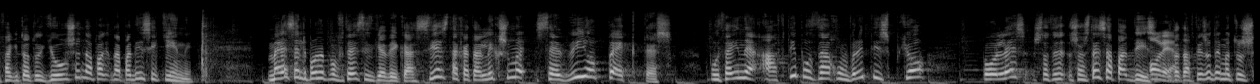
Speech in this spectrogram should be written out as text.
φαγητό του γιού σου, να, πα- να απαντήσει εκείνη. Μέσα λοιπόν από αυτές τις διαδικασίες θα καταλήξουμε σε δύο παίκτες. Που θα είναι αυτοί που θα έχουν βρει τις πιο πολλές σωστές απαντήσεις. Ωραία. Που θα ταυτίζονται με, τους,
